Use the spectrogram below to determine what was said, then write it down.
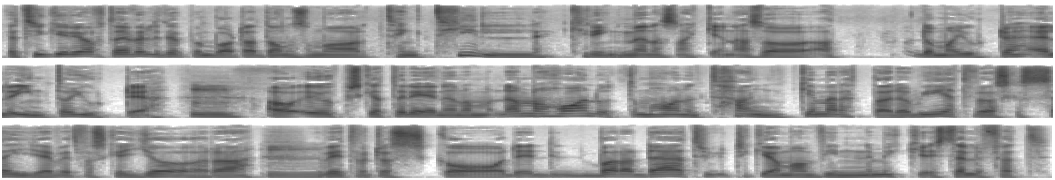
Jag tycker det ofta är väldigt uppenbart att de som har tänkt till kring mellanslacken, alltså att de har gjort det eller inte har gjort det. Mm. Ja, jag uppskattar det när de, när de, har ändå, de har en tanke med detta. Jag vet vad jag ska säga, jag vet vad jag ska göra, Mm. jag vet vart jag ska. Det, det, bara där ty, tycker jag man vinner mycket istället för att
